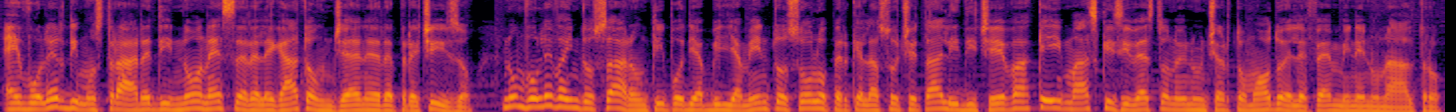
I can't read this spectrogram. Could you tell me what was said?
E voler dimostrare di non essere legato a un genere preciso. Non voleva indossare un tipo di abbigliamento solo perché la società gli diceva che i maschi si vestono in un certo modo e le femmine in un altro.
